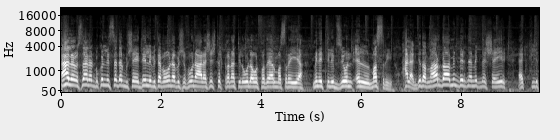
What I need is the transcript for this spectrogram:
أهلا وسهلا بكل السادة المشاهدين اللي بيتابعونا بيشوفونا على شاشة القناة الأولى والفضائية المصرية من التلفزيون المصري. حلقة جديدة النهارده من برنامجنا الشهير أكلة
